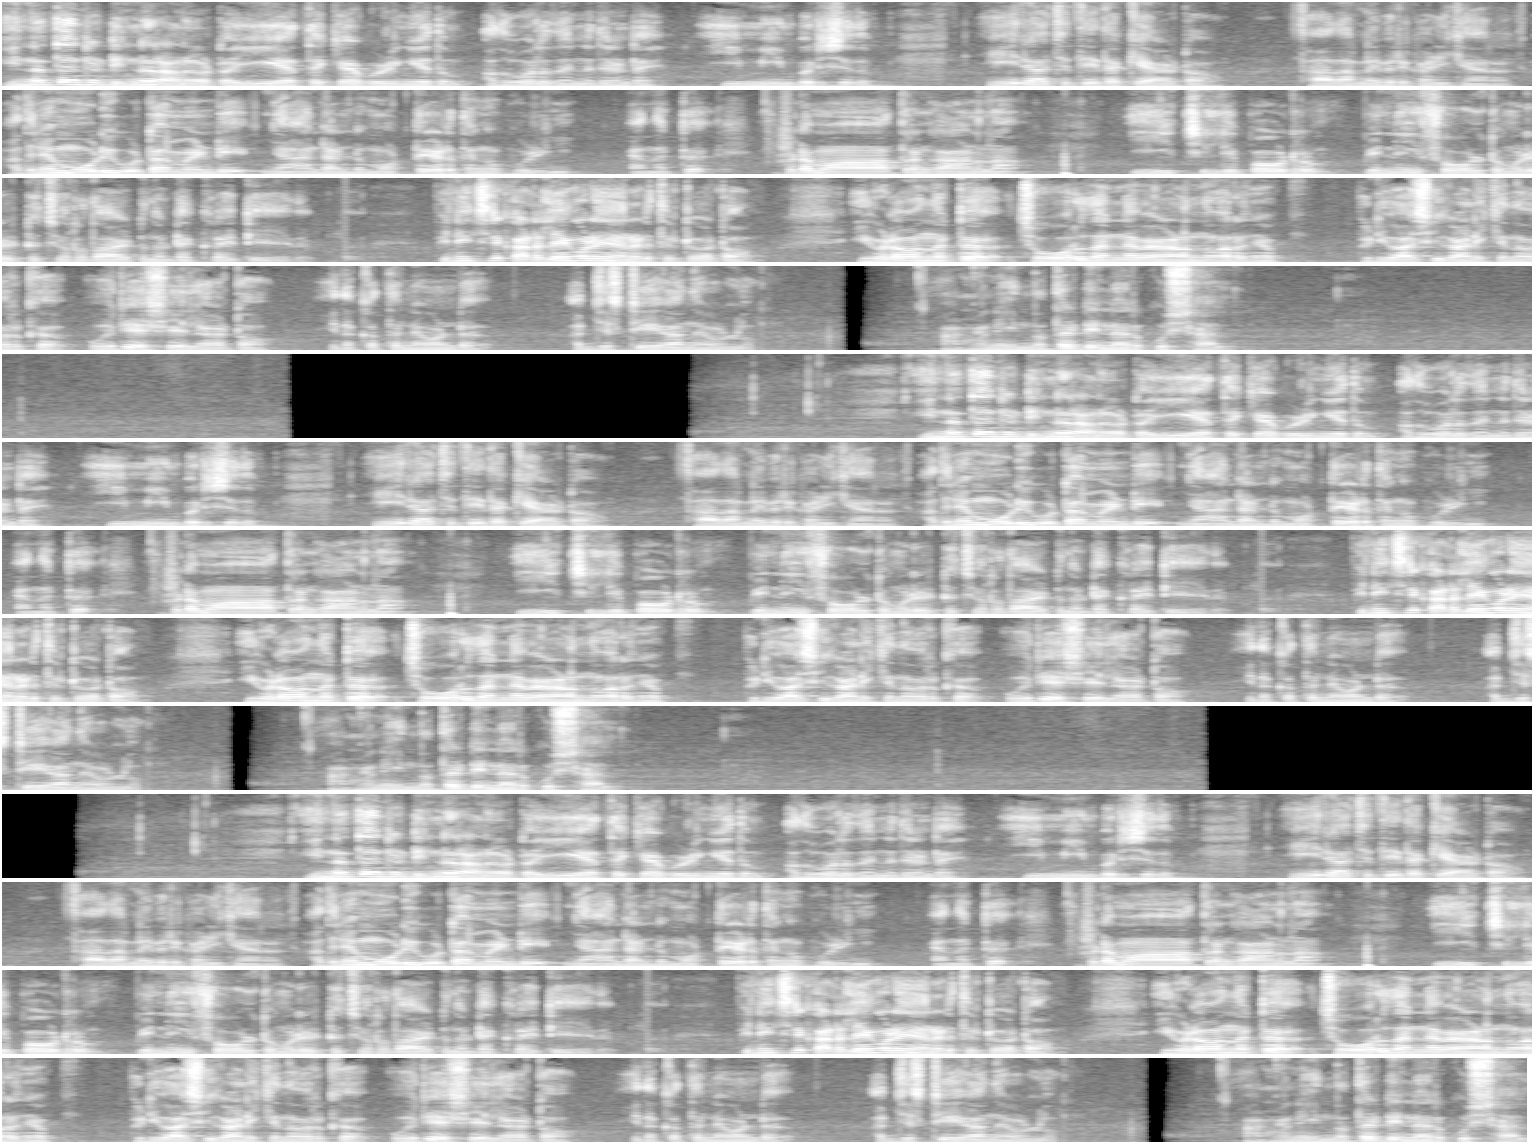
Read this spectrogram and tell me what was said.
ഇന്നത്തെ എന്റെ ഡിന്നറാണ് കേട്ടോ. ഈ ഏത്തക്കാ പുഴുങ്ങിയതും അതുപോലെ തന്നെ ഇതേണ്ട ഈ മീൻ പൊരിച്ചതും. ഈ രാജ്യത്ത് ഇതൊക്കെയാണ് കേട്ടോ സാധാരണ ഇവർ കഴിക്കാറ്. അതിനെ മൂടി കൂട്ടാൻ വേണ്ടി ഞാൻ രണ്ട് മുട്ടയെടുത്തങ്ങ് പുഴുങ്ങി. എന്നിട്ട് ഇവിടെ മാത്രം കാണുന്ന ഈ ചില്ലി പൗഡറും പിന്നെ ഈ സോൾട്ടും കൂടി ഇട്ട് ചെറുതായിട്ടൊന്ന് ഡെക്കറേറ്റ് ചെയ്ത്. പിന്നെ ഇച്ചിരി കടലയും കൂടെ ഞാൻ എടുത്തിട്ട് കേട്ടോ. ഇവിടെ വന്നിട്ട് ചോറ് തന്നെ വേണമെന്ന് പറഞ്ഞ് പിടിവാശി കാണിക്കുന്നവർക്ക് ഒരു രക്ഷയില്ല കേട്ടോ. ഇതൊക്കെ തന്നെ കൊണ്ട് അഡ്ജസ്റ്റ് ചെയ്യാവുന്നേ ഉള്ളൂ. അങ്ങനെ ഇന്നത്തെ ഡിന്നർ കുശാൽ. ഇന്നത്തെ എന്റെ ഡിന്നറാണ് കേട്ടോ. ഈ ഏത്തക്ക പുഴുങ്ങിയതും അതുപോലെ തന്നെ ഇതിന്റെ ഈ മീൻ പൊരിച്ചതും. ഈ രാജ്യത്ത് ഇതൊക്കെയാണ് കേട്ടോ സാധാരണ ഇവർ കഴിക്കാറ്. അതിനെ മൂടി കൂട്ടാൻ വേണ്ടി ഞാൻ രണ്ട് മുട്ടയെടുത്തങ്ങ് പുഴുങ്ങി. എന്നിട്ട് ഇവിടെ മാത്രം കാണുന്ന ഈ ചില്ലി പൗഡറും പിന്നെ ഈ സോൾട്ടും കൂടി ഇട്ട് ചെറുതായിട്ടൊന്ന് ഡെക്കറേറ്റ് ചെയ്ത്. പിന്നെ ഇച്ചിരി കടലയും കൂടെ ഞാൻ എടുത്തിട്ട് കേട്ടോ. ഇവിടെ വന്നിട്ട് ചോറ് തന്നെ വേണമെന്ന് പറഞ്ഞ് പിടിവാശി കാണിക്കുന്നവർക്ക് ഒരു രക്ഷയില്ല കേട്ടോ. ഇതൊക്കെ തന്നെ കൊണ്ട് അഡ്ജസ്റ്റ് ചെയ്യാമെന്നേ ഉള്ളൂ. അങ്ങനെ ഇന്നത്തെ ഡിന്നർ കുശാൽ. ഇന്നത്തെ എന്റെ ഡിന്നറാണ് കേട്ടോ. ഈ ഏത്തക്കാ പുഴുങ്ങിയതും അതുപോലെ തന്നെ ഇതേണ്ട ഈ മീൻ പൊരിച്ചതും. ഈ രാജ്യത്ത് ഇതൊക്കെയാണ് കേട്ടോ സാധാരണ ഇവർ കഴിക്കാറ്. അതിനെ മൂടി കൂട്ടാൻ വേണ്ടി ഞാൻ രണ്ട് മുട്ടയെടുത്തങ്ങ് പുഴുങ്ങി. എന്നിട്ട് ഇവിടെ മാത്രം കാണുന്ന ഈ ചില്ലി പൗഡറും പിന്നെ ഈ സോൾട്ടും കൂടി ഇട്ട് ചെറുതായിട്ടൊന്ന് ഡെക്കറേറ്റ് ചെയ്ത്. പിന്നെ ഇച്ചിരി കടലയും കൂടെ ഞാൻ എടുത്തിട്ട് കേട്ടോ. ഇവിടെ വന്നിട്ട് ചോറ് തന്നെ വേണമെന്ന് പറഞ്ഞ് പിടിവാശി കാണിക്കുന്നവർക്ക് ഒരു രക്ഷയില്ല കേട്ടോ. ഇതൊക്കെ തന്നെ കൊണ്ട് അഡ്ജസ്റ്റ് ചെയ്യാവുന്നേ ഉള്ളൂ. അങ്ങനെ ഇന്നത്തെ ഡിന്നർ കുശാൽ.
